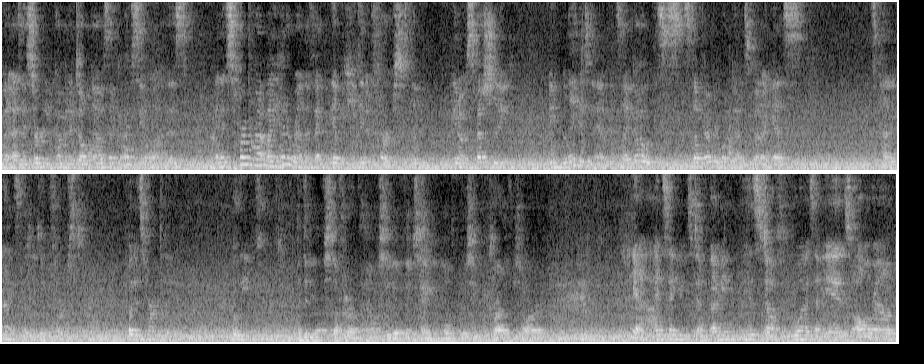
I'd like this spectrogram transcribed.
when, as I started to become an adult, I was like, I've seen a lot of this. And it's hard to wrap my head around the fact that, yeah, but he did it first. Like, you know, especially being related to him. It's like, oh, this is stuff everyone does, but I guess it's kind of nice that he did it first. But it's hard to believe. And did he have stuff around the house? Did he have things hanging up? Was he proud of his art? Yeah, I'd say he was def, I mean, his stuff was and is all around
